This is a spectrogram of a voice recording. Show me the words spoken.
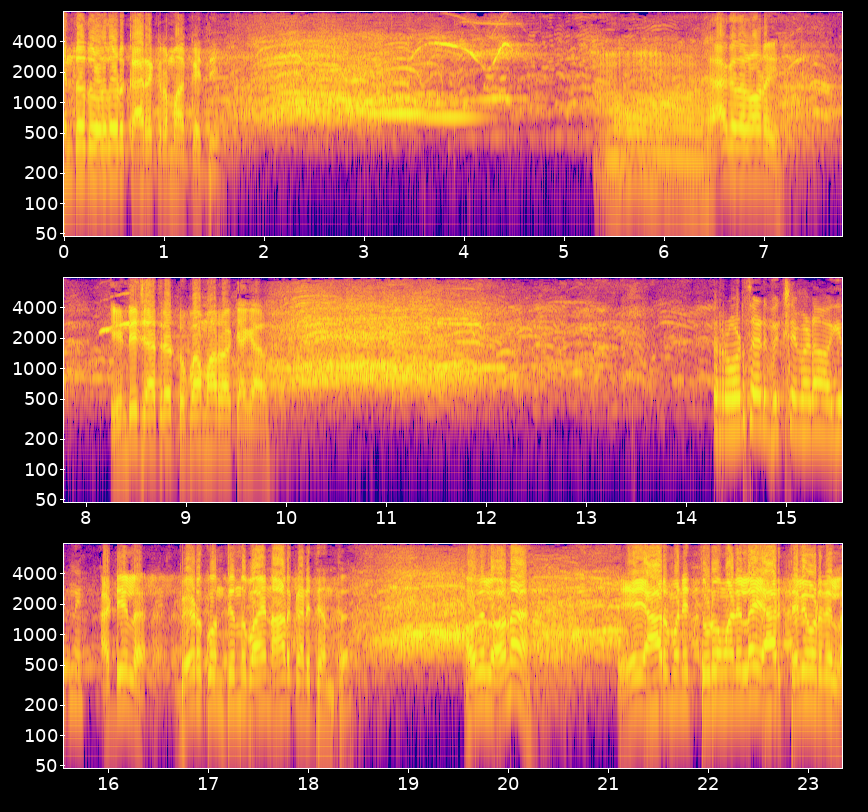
ಇಂಥ ದೊಡ್ಡ ದೊಡ್ಡ ಕಾರ್ಯಕ್ರಮ ಆಕೈತಿ. ಹ್ಯಾಗದ ಹೇಗದ ನೋಡಿ. ಇಂಡಿ ಜಾತ್ರೆ ಟುಬಾ ಮಾರೋಕೆ ರೋಡ್ ಸೈಡ್ ಭಿಕ್ಷೆ ಬೇಡ ಹೋಗಿದ್ನಿ ಅಡ್ಡಿಲ್ಲ ಬೇಡ್ಕೊಂಡ್ ತಿಂದು ಬಾಯಿ ನಾಡ್ ಕಾಣಿತೆ ಅಂತ. ಹೌದಿಲ್ಲ ಅಣ್ಣ? ಏ ಯಾರ ಮನೆ ತುಡು ಮಾಡಿಲ್ಲ ಯಾರು ತಲೆ ಹೊಡೆದಿಲ್ಲ.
